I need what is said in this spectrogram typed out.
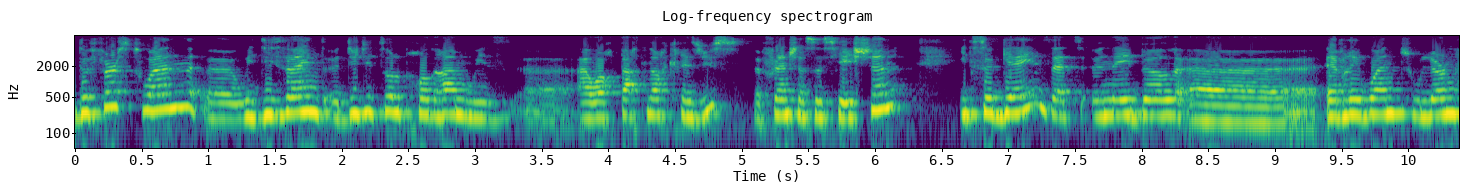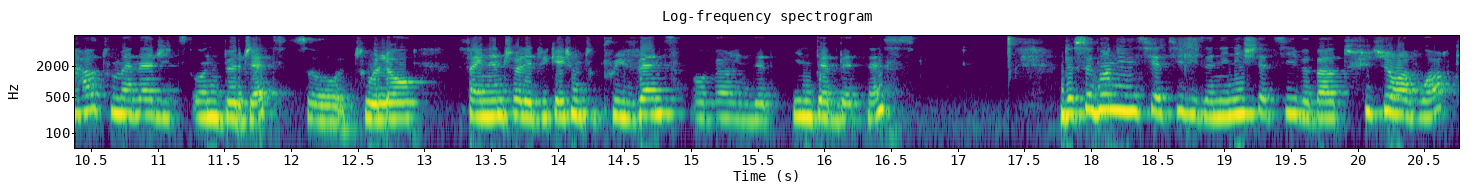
the first one, uh, we designed a digital program with uh, our partner Cresus, a French association. It's a game that enables uh, everyone to learn how to manage its own budget, so to allow financial education to prevent over indebtedness. The second initiative is an initiative about future of work.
